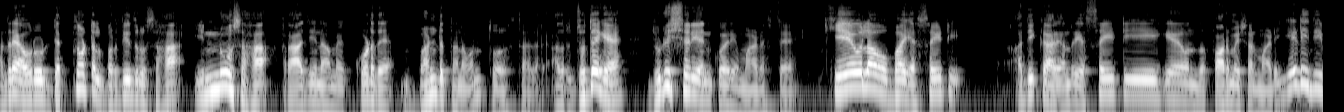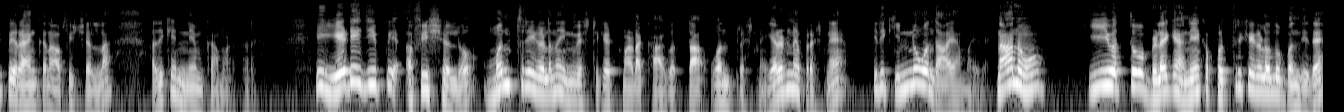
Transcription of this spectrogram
ಅಂದರೆ ಅವರು ಡೆತ್ ನೋಟಲ್ಲಿ ಬರೆದಿದ್ರು ಸಹ ಇನ್ನೂ ಸಹ ರಾಜೀನಾಮೆ ಕೊಡದೆ ಬಂಡತನವನ್ನು ತೋರಿಸ್ತಾ ಇದ್ದಾರೆ. ಅದ್ರ ಜೊತೆಗೆ ಜುಡಿಷರಿ ಎನ್ಕ್ವೈರಿ ಮಾಡಿಸ್ದೆ ಕೇವಲ ಒಬ್ಬ ಎಸ್ ಐ ಟಿ ಅಧಿಕಾರಿ, ಅಂದರೆ ಎಸ್ ಐ ಟಿಗೆ ಒಂದು ಫಾರ್ಮೇಷನ್ ಮಾಡಿ ಎ ಡಿ ಜಿ ಪಿ ರ್ಯಾಂಕನ ಅಫಿಷಿಯಲ್ನ ಅದಕ್ಕೆ ನೇಮಕ ಮಾಡ್ತಾರೆ. ಈ A D G P official ಮಂತ್ರಿಗಳನ್ನು ಇನ್ವೆಸ್ಟಿಗೇಟ್ ಮಾಡೋಕ್ಕಾಗುತ್ತಾ? ಒಂದು ಪ್ರಶ್ನೆ. ಎರಡನೇ ಪ್ರಶ್ನೆ, ಇದಕ್ಕೆ ಇನ್ನೂ ಒಂದು ಆಯಾಮ ಇದೆ. ನಾನು ಇವತ್ತು ಬೆಳಗ್ಗೆ ಅನೇಕ ಪತ್ರಿಕೆಗಳಲ್ಲೂ ಬಂದಿದೆ,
